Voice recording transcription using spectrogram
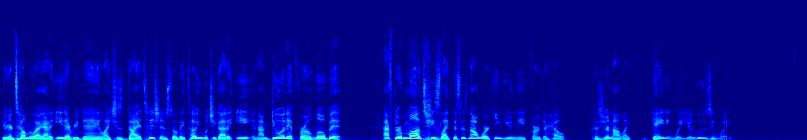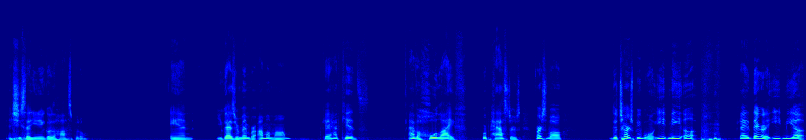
you're gonna tell me what I gotta eat every day. Like she's a dietitian, so they tell you what you gotta eat, and I'm doing it for a little bit. After a month, she's like, This is not working, you need further help. Because you're not like gaining weight, you're losing weight. And she said, You need to go to the hospital. And you guys remember, I'm a mom. Okay, I have kids. I have a whole life. We're pastors. First of all, the church people gonna eat me up. okay, they're gonna eat me up.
